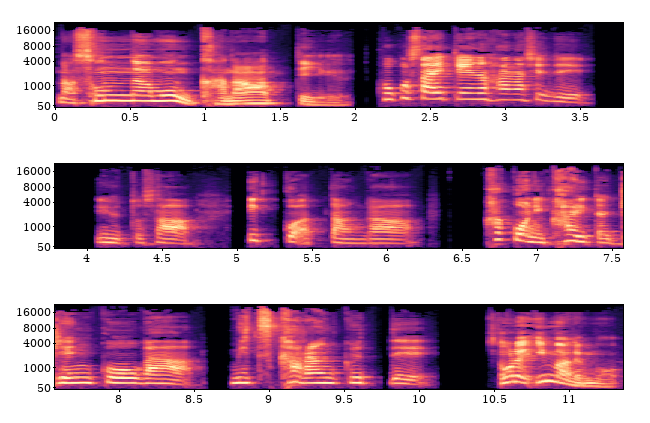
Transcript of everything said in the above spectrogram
まあ、そんなもんかなっていう。ここ最近の話で言うとさ、一個あったんが、過去に書いた原稿が見つからんくって、俺、今でも、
